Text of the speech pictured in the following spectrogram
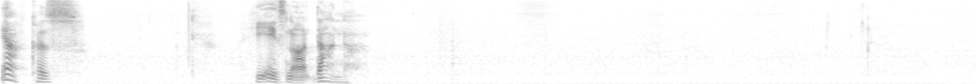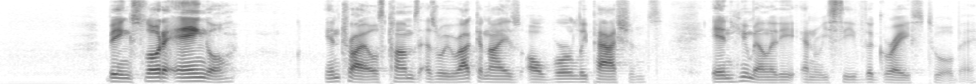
Yeah, because he is not done. Being slow to anger in trials comes as we recognize our worldly passions in humility and receive the grace to obey.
